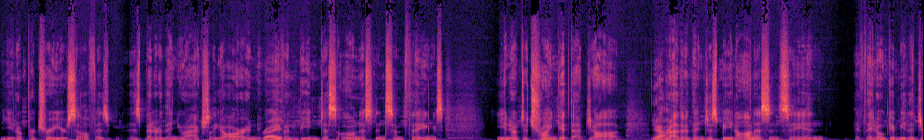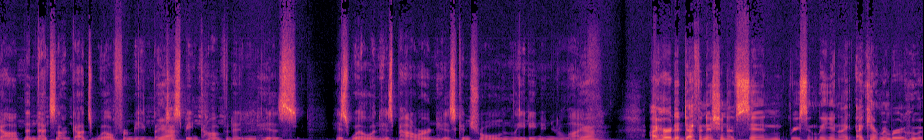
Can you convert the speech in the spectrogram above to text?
you know portray yourself as as better than you actually are, and right. even being dishonest in some things, you know, to try and get that job, yeah. rather than just being honest and saying if they don't give me the job, then that's not God's will for me. But yeah. just being confident in His his will and his power and his control and leading in your life. Yeah. I heard a definition of sin recently, and I, I can't remember who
